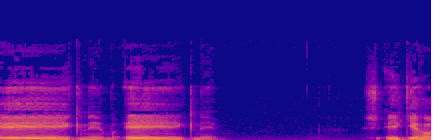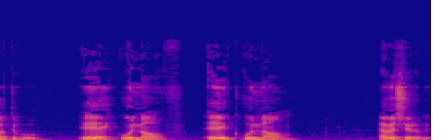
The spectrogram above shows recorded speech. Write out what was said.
ایک نیم بو ایک نیم ایکی هات بو ایک و ناف ایک و نام اوه شربه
